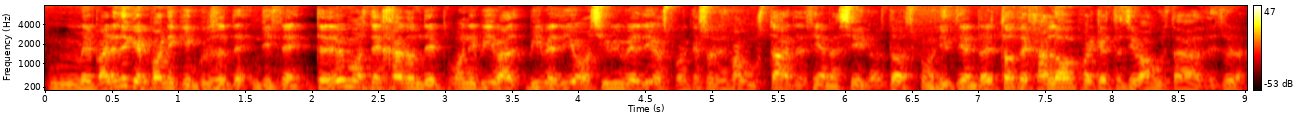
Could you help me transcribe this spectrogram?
me parece que pone que incluso dice, te debemos dejar donde pone viva, vive Dios y vive Dios, porque eso les va a gustar, decían así los dos, como diciendo, esto déjalo porque esto sí va a gustar a la censura.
